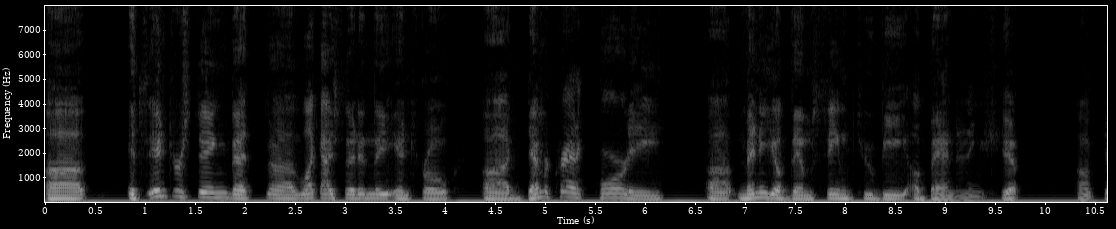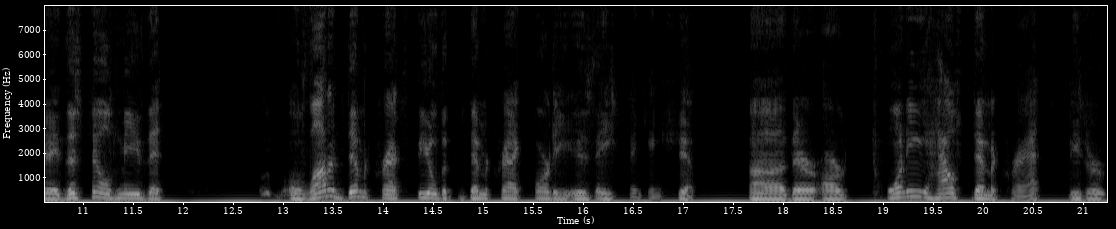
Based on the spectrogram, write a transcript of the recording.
Uh, it's interesting that, uh, like I said in the intro, uh, Democratic Party, uh, many of them seem to be abandoning ship. Okay, this tells me that a lot of Democrats feel that the Democratic Party is a sinking ship. Uh, there are 20 House Democrats, these are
